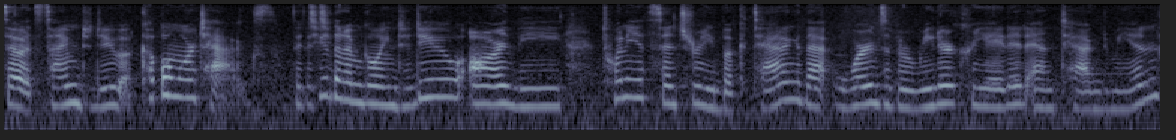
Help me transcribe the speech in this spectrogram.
so it's time to do a couple more tags. The two that I'm going to do are the 20th Century Book Tag that Words of a Reader created and tagged me in,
